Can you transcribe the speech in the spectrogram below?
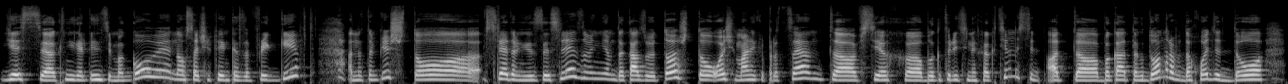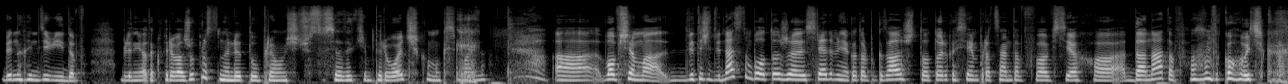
Есть э, книга Линдзи МакГоуи «No such a thing as a free gift». Она там пишет, что исследования за исследованием доказывают то, что очень маленький процент э, всех э, благотворительных активностей от богатых доноров доходит до бедных индивидов. Блин, я так перевожу просто на лету, прям вообще чувствую себя таким переводчиком максимально. А, в общем, в 2012 было тоже исследование, которое показало, что только 7% всех донатов, в кавычках,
